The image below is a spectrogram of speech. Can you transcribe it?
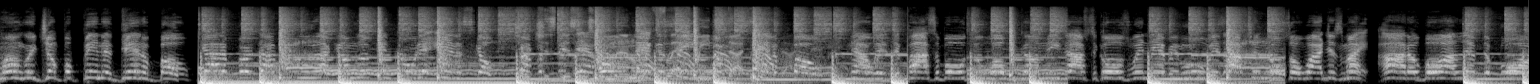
I'm hungry, jump up in a dinner bowl. Got a bird's eye view like I'm looking through the endoscope. Consciousness is home, magazine, I'm Now is it possible to overcome these obstacles when every move is optional? So I just might audible, I left the floor.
